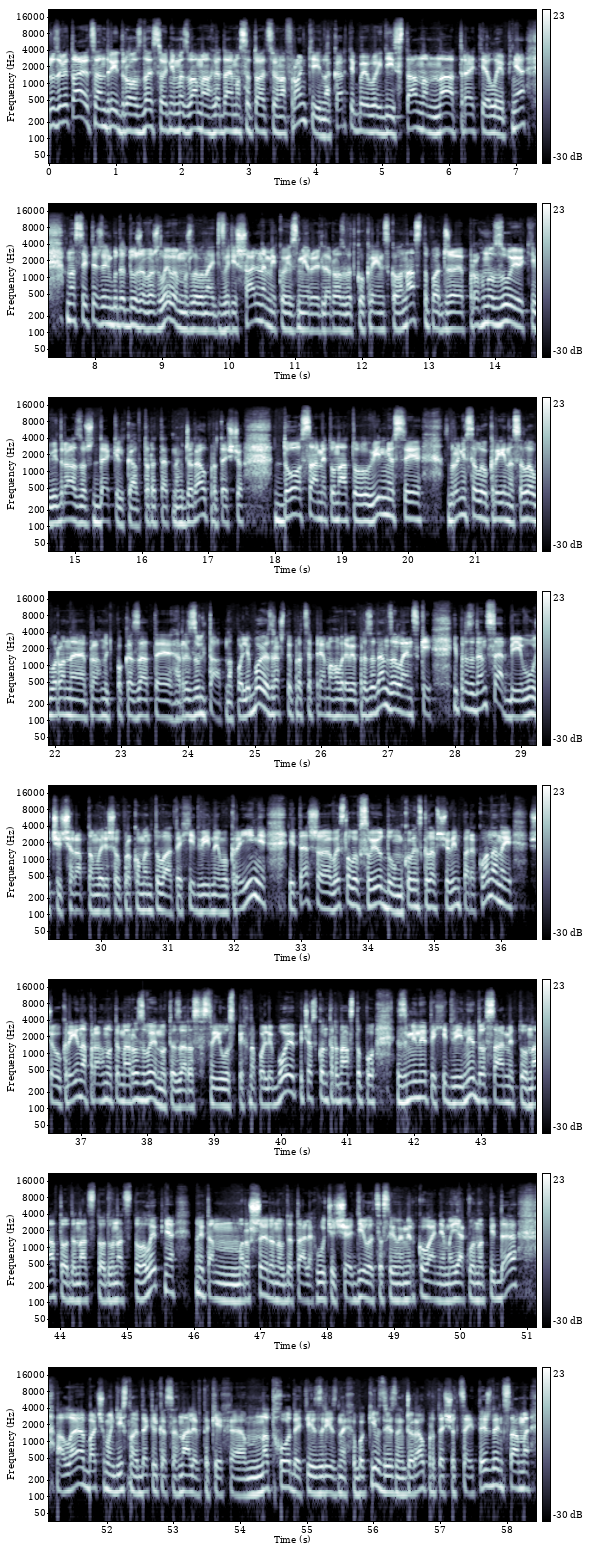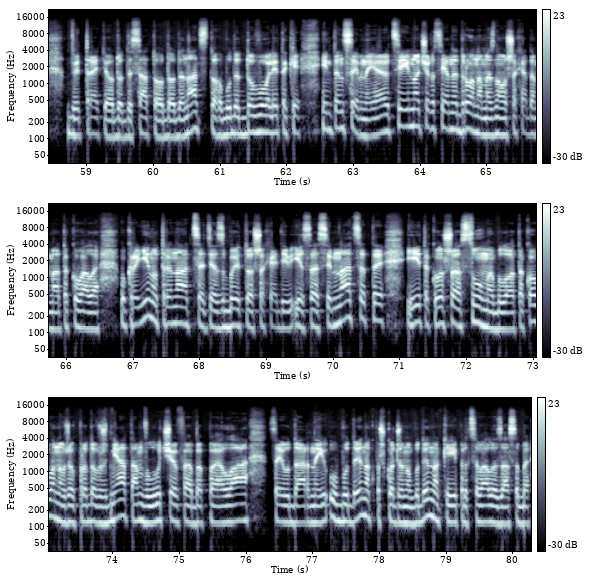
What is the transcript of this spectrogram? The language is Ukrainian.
Друзі, вітаю, це Андрій Дрозда. Сьогодні ми з вами оглядаємо ситуацію на фронті і на карті бойових дій станом на 3 липня. У нас цей тиждень буде дуже важливим, можливо, навіть вирішальним, якоюсь мірою для розвитку українського наступу, адже прогнозують відразу ж декілька авторитетних джерел про те, що до саміту НАТО у Вільнюсі Збройні сили України, сили оборони прагнуть показати результат на полі бою. Зрештою, про це прямо говорив і президент Зеленський, і президент Сербії Вучич раптом вирішив прокоментувати хід війни в Україні і теж е, висловив свою думку. Він сказав, що він переконаний, що Україна прагнутиме розвинути зараз свій успіх на полі бою під час контрнаступу, змінити хід війни до саміту НАТО 11-12 липня. Ну і там розширено в деталях Вучич ділиться своїми міркуваннями, як воно піде. Але бачимо дійсно декілька сигналів таких е, надходить із різних боків, з різних джерел про те, що цей тиждень саме від 3 до 10 до 11 буде доволі таки інтенсивний. Е, Цієї ночі росіяни дронами знову шахедами атакували Україну. 13 збито шахедів із 17, і також Суми було атаковано вже впродовж дня. Там влучив БПЛА цей ударний у будинок, пошкоджено будинок і працювали засоби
